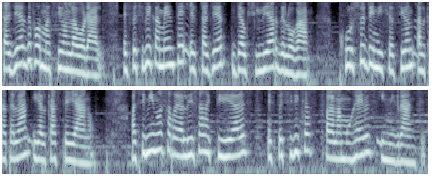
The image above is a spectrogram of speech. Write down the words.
Taller de formación laboral, específicamente el taller de auxiliar del hogar, cursos de iniciación al catalán y al castellano. Asimismo se realizan actividades específicas para las mujeres inmigrantes.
